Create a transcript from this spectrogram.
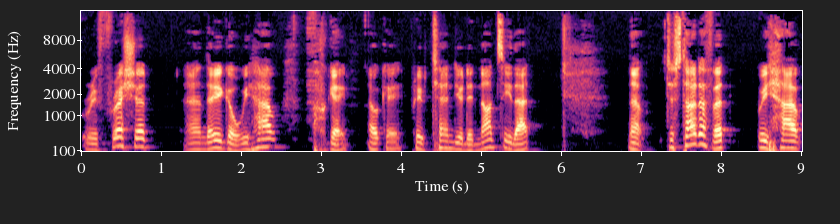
refresh it and there you go. We have okay okay pretend you did not see that. Now to start off with we have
